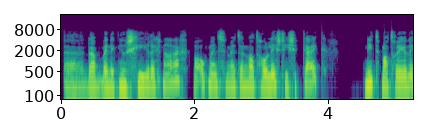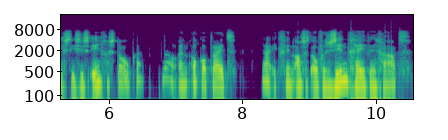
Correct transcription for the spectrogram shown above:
eh, daar ben ik nieuwsgierig naar. Maar ook mensen met een wat holistische kijk. Niet materialistisch is ingestoken. Nou, en ook altijd, ja, ik vind als het over zingeving gaat,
